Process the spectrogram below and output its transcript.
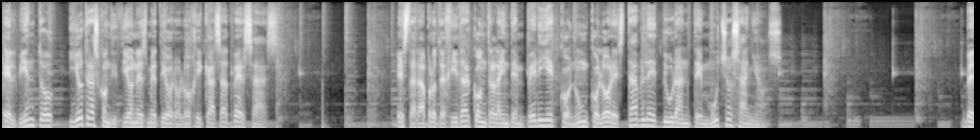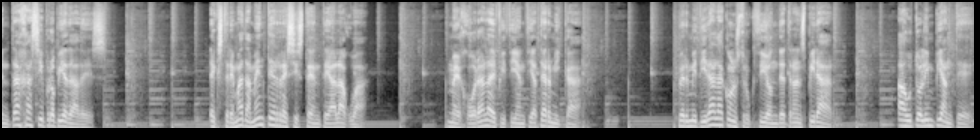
el viento y otras condiciones meteorológicas adversas. Estará protegida contra la intemperie con un color estable durante muchos años. Ventajas y propiedades. Extremadamente resistente al agua. Mejora la eficiencia térmica. Permitirá la construcción de transpirar. Autolimpiante.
